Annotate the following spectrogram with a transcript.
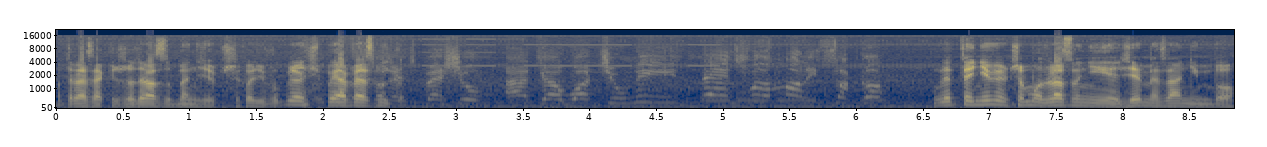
A teraz jak już od razu będzie przychodzi, w ogóle się pojawia znik. Ogóle tutaj nie wiem czemu od razu nie jedziemy za nim, bo...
